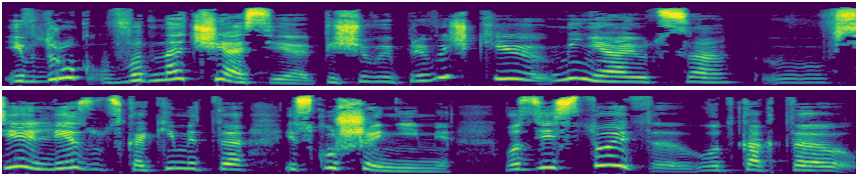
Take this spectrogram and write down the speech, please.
и вдруг в одночасье пищевые привычки меняются, все лезут с какими-то искушениями. Вот здесь стоит э, вот как-то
